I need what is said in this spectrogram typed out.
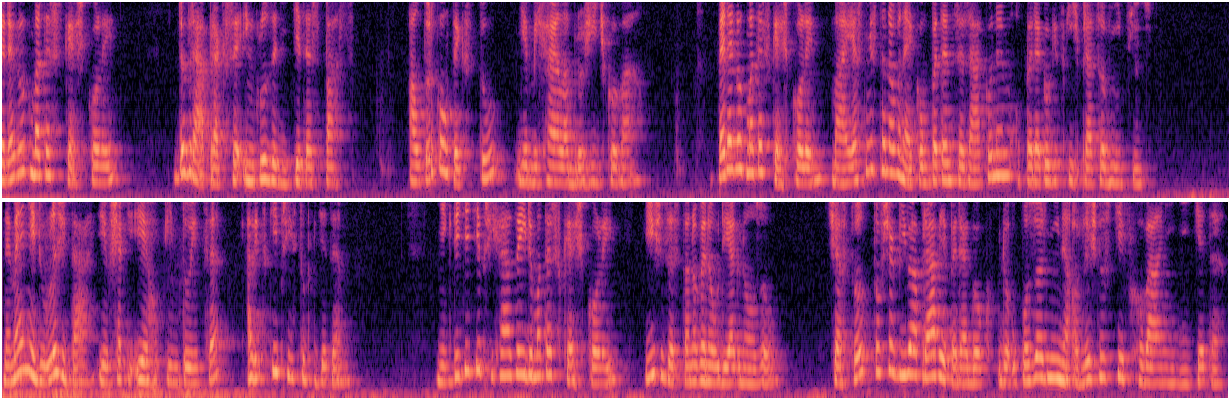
Pedagog mateřské školy. Dobrá praxe inkluze dítěte spas. Autorkou textu je Michaela Brožíčková. Pedagog mateřské školy má jasně stanovené kompetence zákonem o pedagogických pracovnících. Neméně důležitá je však i jeho intuice a lidský přístup k dětem. Někdy děti přicházejí do mateřské školy již se stanovenou diagnózou. Často to však bývá právě pedagog, kdo upozorní na odlišnosti v chování dítěte.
